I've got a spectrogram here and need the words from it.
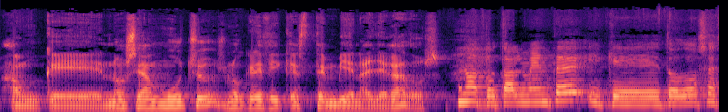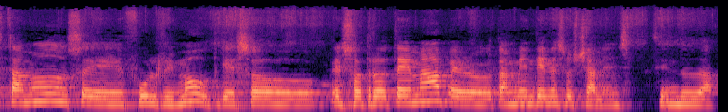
aunque no sean muchos, no quiere decir que estén bien allegados. No, totalmente, y que todos estamos eh, full remote, que eso es otro tema, pero también tiene sus challenges, sin duda.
